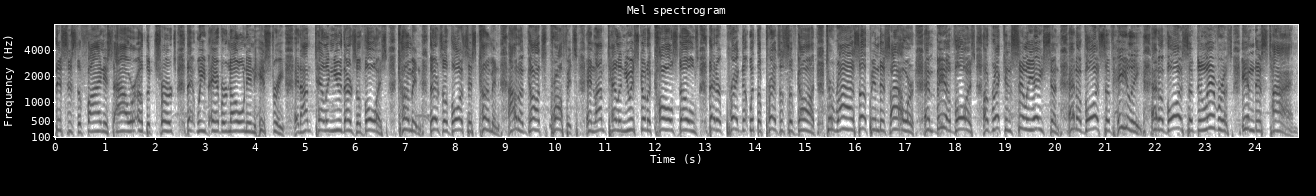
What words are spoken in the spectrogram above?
This is the finest hour of the church that we've ever known in history. And I'm telling you, there's a voice coming. There's a voice that's coming out of God God's prophets. And I'm telling you, it's going to cause those that are pregnant with the presence of God to rise up in this hour and be a voice of reconciliation and a voice of healing and a voice of deliverance in this time.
